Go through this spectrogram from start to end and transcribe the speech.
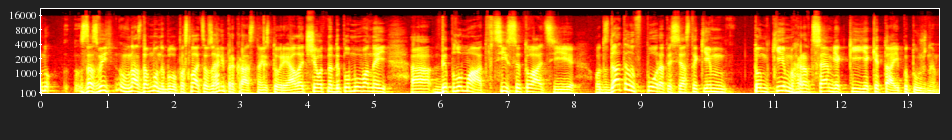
Ну, зазвичай у нас давно не було посла, це взагалі прекрасна історія. Але чи от недипломований е, дипломат в цій ситуації от здатен впоратися з таким тонким гравцем, який є Китай, потужним?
